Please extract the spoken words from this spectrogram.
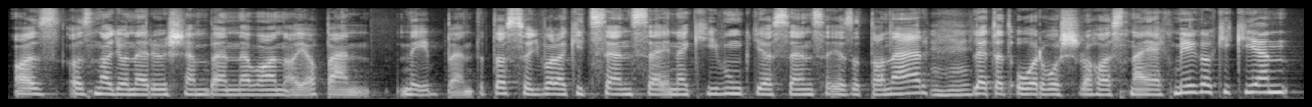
az, az nagyon erősen benne van a japán népben. Tehát az, hogy valakit szenszeinek hívunk, ugye a szenszei az a tanár, uh-huh. lehet orvosra használják még, akik ilyen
